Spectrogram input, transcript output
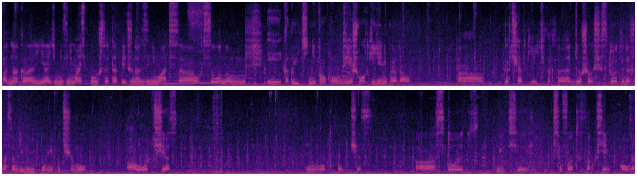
Однако я этим не занимаюсь, потому что это опять же надо заниматься аукционом. И, как видите, не прокнул, две шмотки я не продал. А, перчатки эти как-то дешево сейчас стоят, я даже на самом деле не помню почему. А вот чест, вот такой чест, а, стоит видите, 747 голда.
